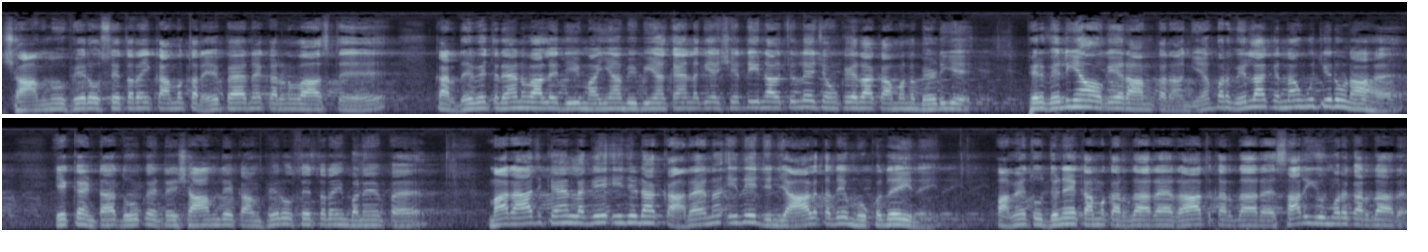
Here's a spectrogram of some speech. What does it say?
ਸ਼ਾਮ ਨੂੰ ਫਿਰ ਉਸੇ ਤਰ੍ਹਾਂ ਹੀ ਕੰਮ ਧਰੇ ਪਏ ਨੇ ਕਰਨ ਵਾਸਤੇ। ਘਰ ਦੇ ਵਿੱਚ ਰਹਿਣ ਵਾਲੇ ਜੀ ਮਾਈਆਂ ਬੀਬੀਆਂ ਕਹਿਣ ਲੱਗੇ ਛੇਤੀ ਨਾਲ ਚੁੱਲ੍ਹੇ ਚੌਂਕੇ ਦਾ ਕੰਮ ਨਿਬੇੜੀਏ। ਫਿਰ ਵਿਹਲੀਆਂ ਹੋ ਕੇ ਆਰਾਮ ਕਰਾਂਗੀਆਂ। ਪਰ ਵਿਹਲਾ ਕਿੰਨਾ ਕੁ ਚਿਰ ਹੋਣਾ ਹੈ? 1 ਘੰਟਾ 2 ਘੰਟੇ ਸ਼ਾਮ ਦੇ ਕੰਮ ਫਿਰ ਉਸੇ ਤਰ੍ਹਾਂ ਹੀ ਬਣੇ ਪਏ। ਮਹਾਰਾਜ ਕਹਿਣ ਲੱਗੇ, ਇਹ ਜਿਹੜਾ ਘਰ ਹੈ ਨਾ, ਇਹਦੇ ਜੰਜਾਲ ਕਦੇ ਮੁੱਕਦੇ ਹੀ ਨਹੀਂ। ਭਾਵੇਂ ਤੂੰ ਦਿਨੇ ਕੰਮ ਕਰਦਾ ਰਹਿ ਰਾਤ ਕਰਦਾ ਰਹਿ ਸਾਰੀ ਉਮਰ ਕਰਦਾ ਰਹਿ।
